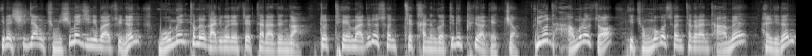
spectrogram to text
이런 시장 중심에 진입할 수 있는 모멘텀을 가지고 있는 섹터라든가 또 테마들을 선택하는 것들이 필요하겠죠. 그리고 다음으로서 이 종목을 선택을 한 다음에 할 일은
